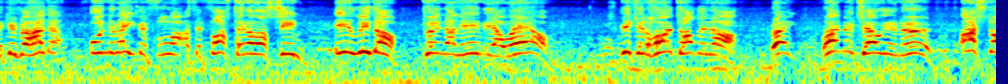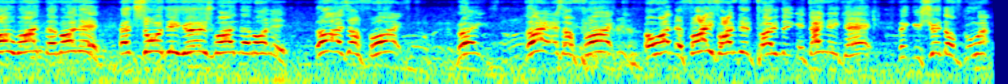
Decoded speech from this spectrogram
If we had it on the right before, it's the first time I've ever seen a leader putting a name to a letter. Speaking hot-heartedly that. Right, let me tell you now, I still want the money and so do you want the money. That is a fact. Right, that is a fact. I want the £500 that you didn't get that you should have got.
